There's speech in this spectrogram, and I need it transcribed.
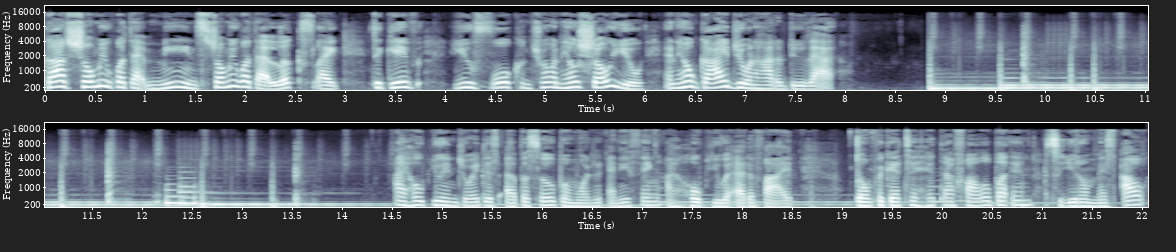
God, show me what that means. Show me what that looks like to give you full control. And He'll show you and He'll guide you on how to do that. I hope you enjoyed this episode, but more than anything, I hope you were edified. Don't forget to hit that follow button so you don't miss out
